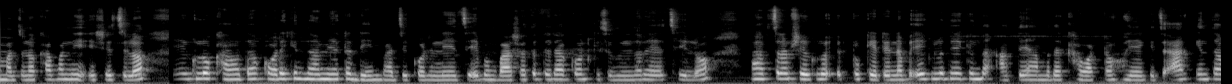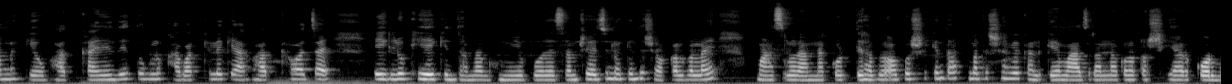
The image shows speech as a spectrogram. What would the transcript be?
আমার জন্য খাবার নিয়ে এসেছিল। এগুলো খাওয়া-দাওয়া করে কিন্তু আমি একটা ডিম ভাজি করে নিয়েছি এবং বাসাতে ড্রাগন কিছুদিন ধরে ছিল। ভাবছিলাম সেগুলো একটু কেটে নেব এগুলো দিয়ে কিন্তু আতে আমাদের খাবারটা হয়ে গেছে। আর কিন্তু আমরা কেউ ভাত খাইনি। দিয়ে তো ওগুলো খাবার খেলে কি আর ভাত খাওয়া যায়? এইগুলো খেয়ে কিন্তু আমরা ঘুমিয়ে পড়েছিলাম। সেই জন্য কিন্তু সকালবেলায় মাছগুলো রান্না করতে হবে। অবশ্যই কিন্তু আপনাদের সঙ্গে কালকে মাছ রান্না করাটা শেয়ার করব।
